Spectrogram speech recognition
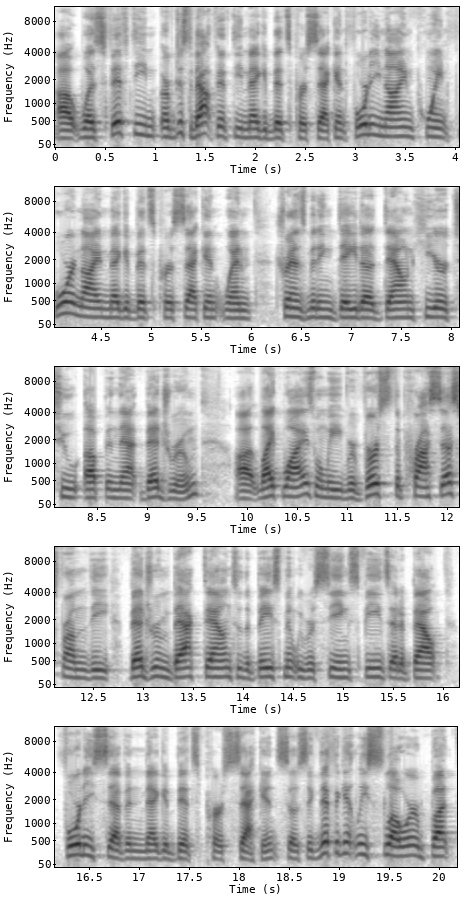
uh, was 50 or just about 50 megabits per second, 49.49 megabits per second when transmitting data down here to up in that bedroom. Uh, likewise, when we reversed the process from the bedroom back down to the basement, we were seeing speeds at about 47 megabits per second, so significantly slower, but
